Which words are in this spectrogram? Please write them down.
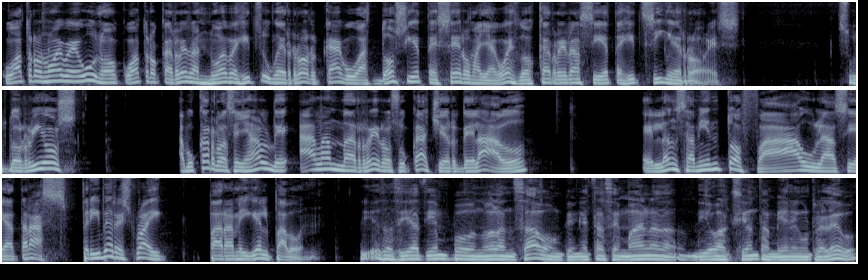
4-9-1, cuatro carreras, nueve hits, un error. Caguas, 2-7-0 Mayagüez, dos carreras, siete hits sin errores. Surdo Ríos a buscar la señal de Alan Marrero, su catcher de lado. El lanzamiento faula hacia atrás. Primer strike para Miguel Pavón. Sí, eso hacía tiempo no lanzaba, aunque en esta semana dio acción también en un relevo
